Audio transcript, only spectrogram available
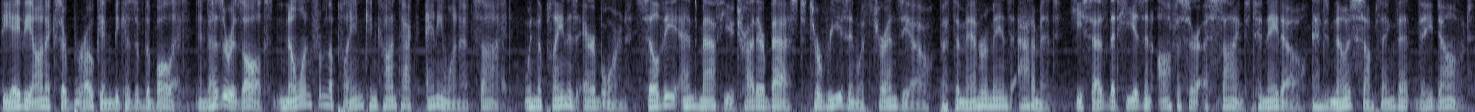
The avionics are broken because of the bullet, and as a result, no one from the plane can contact anyone outside. When the plane is airborne, Sylvie and Matthew try their best to reason with Terenzio, but the man remains adamant. He says that he is an officer assigned to NATO and knows something that they don't.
